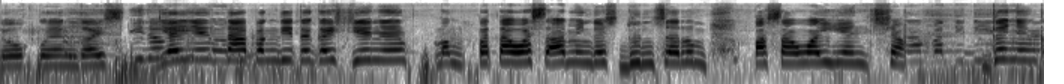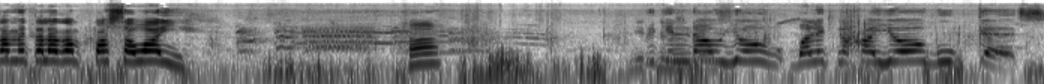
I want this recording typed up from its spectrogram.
Loko yan guys. Yan yung tapang dito guys. Yan yung magpatawa sa amin guys. Dun sa room. Pasaway yan siya. Ganyan kami talagang pasaway. Ha? Bikin daw yo. Balik na kayo bukas.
